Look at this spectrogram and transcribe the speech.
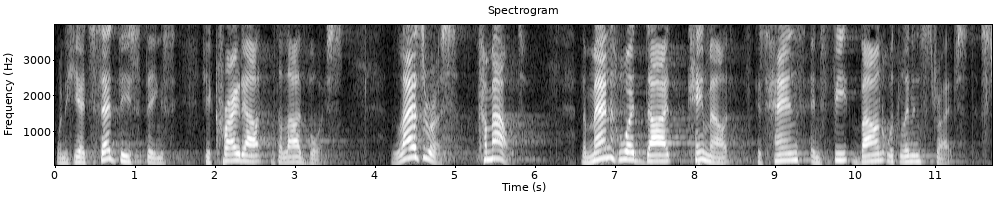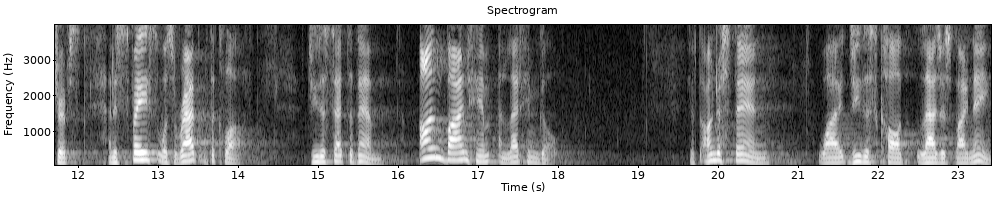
When he had said these things, he cried out with a loud voice, Lazarus, come out. The man who had died came out, his hands and feet bound with linen stripes, strips, and his face was wrapped with a cloth. Jesus said to them, Unbind him and let him go. You have to understand why Jesus called Lazarus by name.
